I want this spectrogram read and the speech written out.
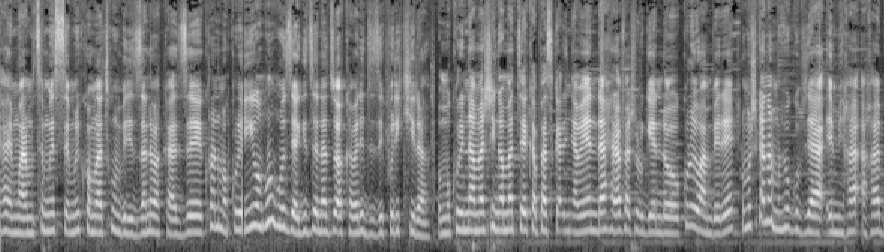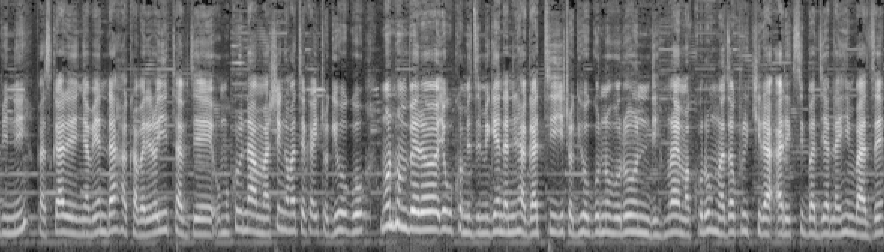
hari mwaramutse mwese muri ko muratwumviriza n'abakaze kuri ano makuru ingingo nkuru nkuzi yagize nazo akaba ari zizikurikira umukuru w'inama nshingamateka pascal nyabenda yarafashe urugendo kuri uyu wa mbere umushikana mu bihugu vya emira arabini pascal nyabenda akaba rero yitavye umukuru w'inama nshingamateka y'ico gihugu mu ntumbero yo gukomeza imigendanire hagati y'ico gihugu n'uburundi muri aya makuru muraza gukurikira alexi badia ndahimbaze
